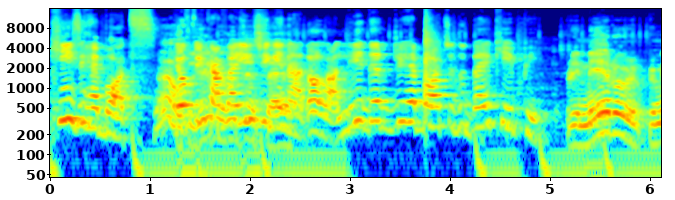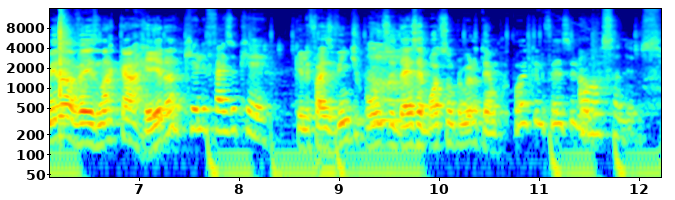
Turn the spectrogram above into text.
15 rebotes. É, eu ficava pegou 17. indignada. Olha lá, líder de rebote do- da equipe. Primeiro, primeira vez na carreira Que ele faz o quê? que ele faz 20 pontos e 10 rebotes no primeiro tempo. Foi que ele fez esse jogo. Nossa Deus.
